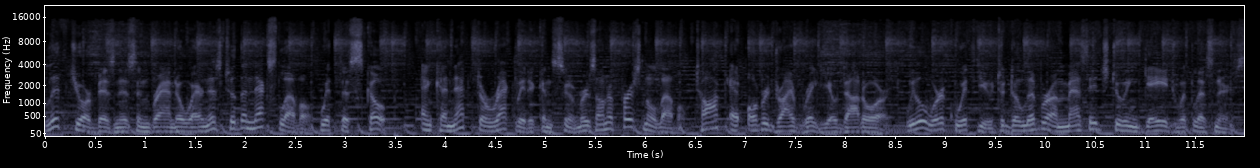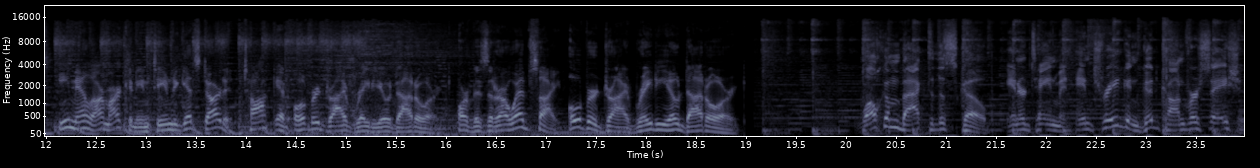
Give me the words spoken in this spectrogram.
Lift your business and brand awareness to the next level with The Scope and connect directly to consumers on a personal level. Talk at overdriveradio.org. We'll work with you to deliver a message to engage with listeners. Email our marketing team to get started. Talk at overdriveradio.org or visit our website, overdriveradio.org. Welcome back to The Scope. Entertainment, intrigue, and good conversation.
